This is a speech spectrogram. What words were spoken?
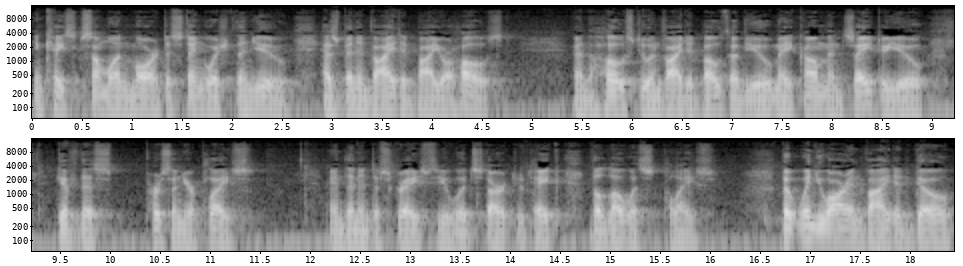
in case someone more distinguished than you has been invited by your host, and the host who invited both of you may come and say to you, Give this person your place. And then in disgrace you would start to take the lowest place. But when you are invited, go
